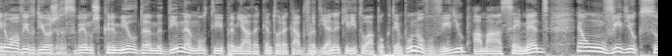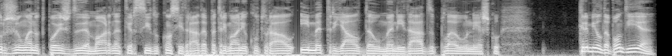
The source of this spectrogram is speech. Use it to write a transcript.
E no ao vivo de hoje recebemos Cremilda Medina, multipremiada cantora cabo-verdiana, que editou há pouco tempo um novo vídeo, Ama Seymed. É um vídeo que surge um ano depois de a Morna ter sido considerada Património Cultural e Material da Humanidade pela Unesco. Cremilda, bom dia.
